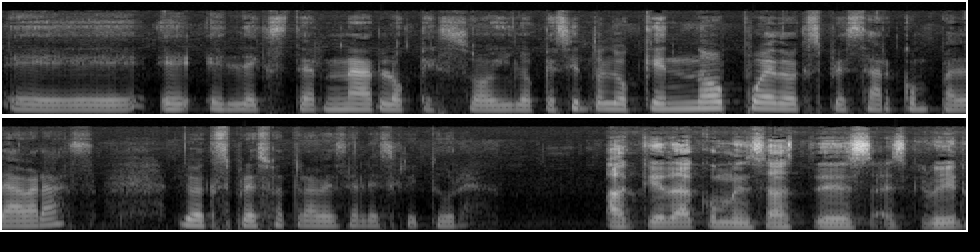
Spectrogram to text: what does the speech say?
eh, eh, el externar lo que soy, lo que siento, lo que no puedo expresar con palabras, lo expreso a través de la escritura. ¿A qué edad comenzaste a escribir?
